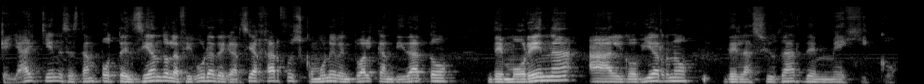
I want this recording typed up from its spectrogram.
que ya hay quienes están potenciando la figura de García Harfus como un eventual candidato de Morena al gobierno de la Ciudad de México.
